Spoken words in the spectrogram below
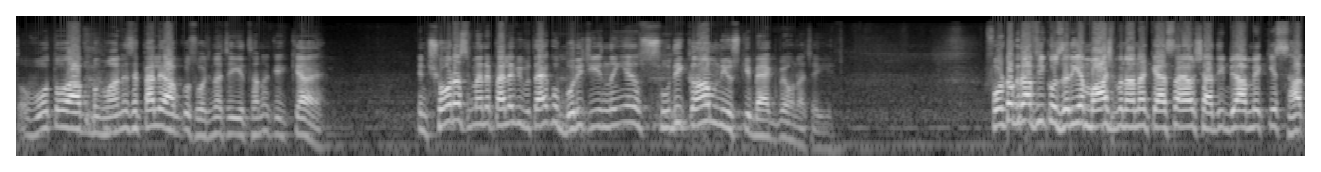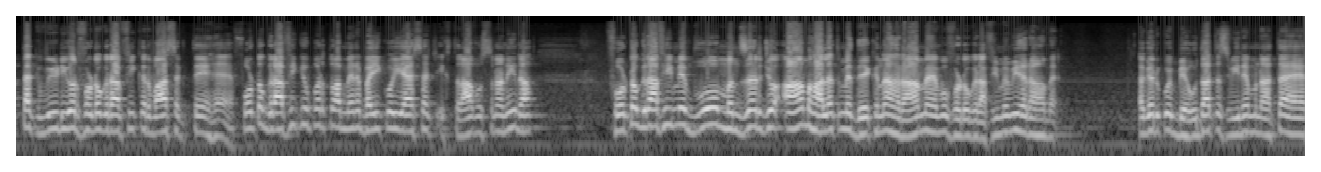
تو وہ تو آپ منگوانے سے پہلے آپ کو سوچنا چاہیے تھا نا کہ کیا ہے۔ انشورنس میں نے پہلے بھی بتایا، کوئی بری چیز نہیں ہے۔ سودی کام نہیں اس کی بیگ پہ ہونا چاہیے۔ فوٹوگرافی کو ذریعہ معاش بنانا کیسا ہے اور شادی بیاہ میں کس حد تک ویڈیو اور فوٹوگرافی کروا سکتے ہیں؟ فوٹوگرافی کے اوپر تو اب میرے بھائی کوئی ایسا اختلاف اس طرح نہیں رہا۔ فوٹوگرافی میں وہ منظر جو عام حالت میں دیکھنا حرام ہے، وہ فوٹوگرافی میں بھی حرام ہے۔ اگر کوئی بےحدہ تصویریں بناتا ہے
